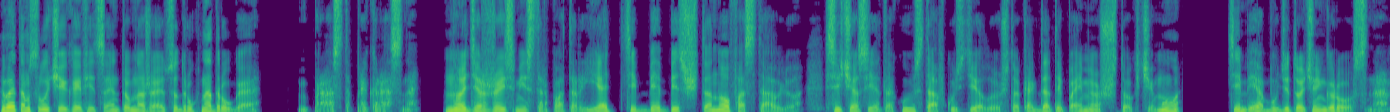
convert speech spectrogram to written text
В этом случае коэффициенты умножаются друг на друга». «Просто прекрасно. Но держись, мистер Поттер, я тебя без штанов оставлю. Сейчас я такую ставку сделаю, что когда ты поймешь, что к чему, тебе будет очень грустно.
